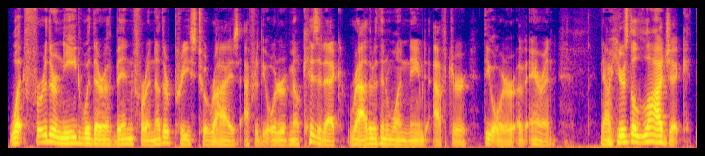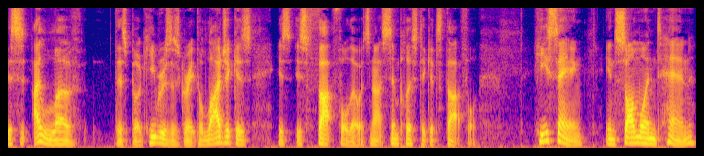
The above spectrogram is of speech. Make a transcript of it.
what further need would there have been for another priest to arise after the order of Melchizedek rather than one named after the order of Aaron? Now here's the logic. This is I love this book. Hebrews is great. The logic is is is thoughtful though. It's not simplistic, it's thoughtful. He's saying in Psalm 110,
